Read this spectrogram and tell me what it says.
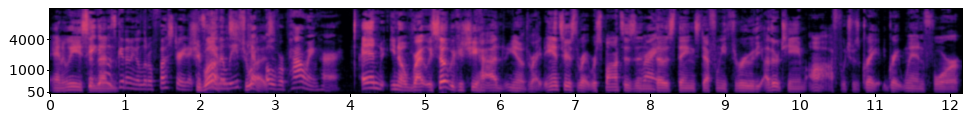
Annalise. Tegan and then, was getting a little frustrated because Annalise she kept was. overpowering her. And you know, rightly so because she had you know the right answers, the right responses, and Right. those things definitely threw the other team off, which was great. Great win for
